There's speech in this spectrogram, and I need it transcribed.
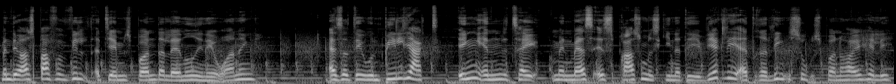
Men det er også bare for vildt, at James Bond er landet i næveren, ikke? Altså, det er jo en biljagt. Ingen ende vil tage med en masse espresso-maskiner. Det er virkelig adrenalinsus på en højhellig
